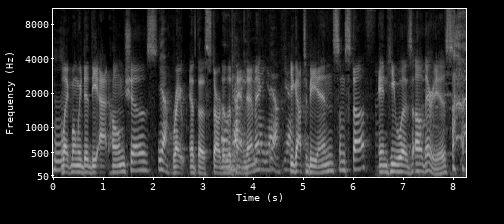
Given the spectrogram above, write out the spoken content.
Like when we did the at home shows, Mm-hmm. Yeah. right at the start of the Okay. pandemic, Yeah, yeah, yeah. he got to be in some stuff, and he was, oh, there he is.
